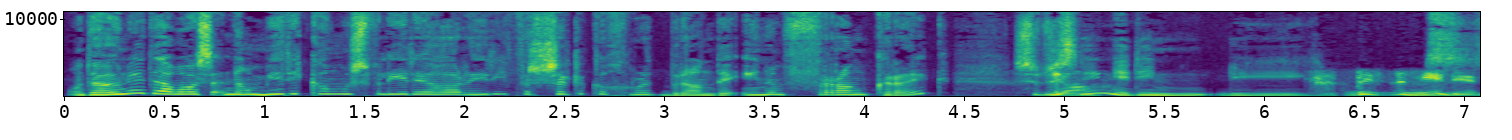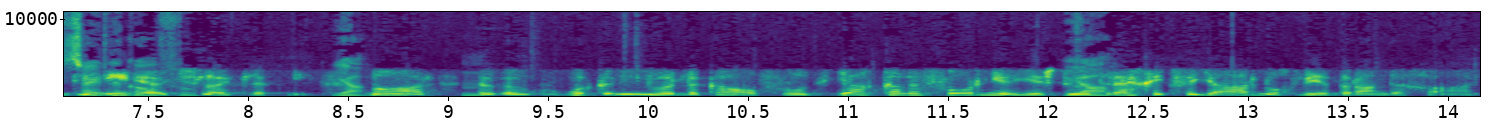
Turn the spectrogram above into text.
Onthou net daar was in Amerika mos verlede jaar hierdie verskriklike groot brande en in Frankryk. So dis ja. nie net die die Dis nie nie, nie, nie uitsluitlik nie. Ja. Maar hm. uh, ook in die noordelike halfrond. Ja, Kalifornië, jy's toe ja. reg, het vir jaar nog weer brande gehad.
